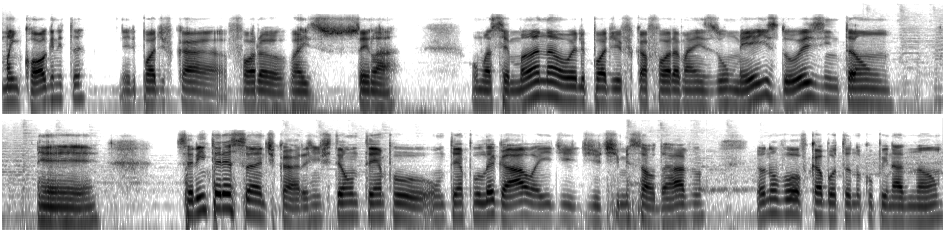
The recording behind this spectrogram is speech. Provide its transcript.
uma incógnita. Ele pode ficar fora mais, sei lá, uma semana, ou ele pode ficar fora mais um mês, dois, então é, seria interessante, cara, a gente ter um tempo, um tempo legal aí de, de time saudável. Eu não vou ficar botando culpa em nada, não.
